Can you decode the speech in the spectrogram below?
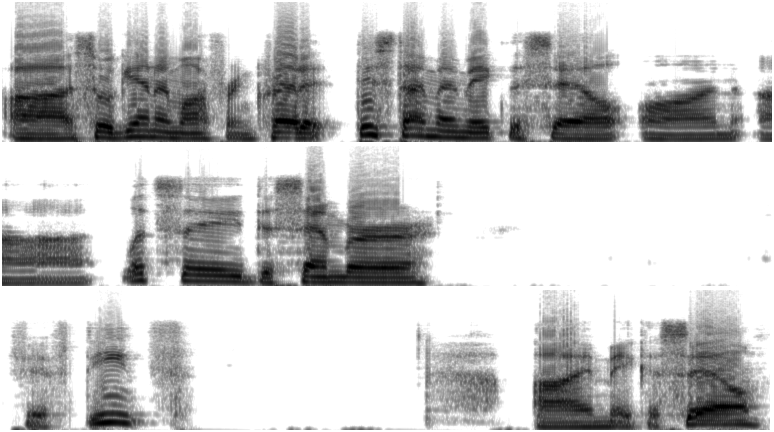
Uh, so again, I'm offering credit. This time I make the sale on, uh, let's say, December 15th. I make a sale,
